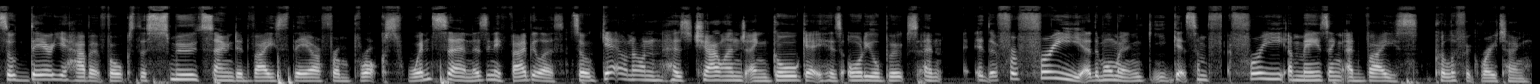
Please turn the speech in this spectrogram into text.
So there you have it, folks. The smooth sound advice there from Brock Swinson. Isn't he fabulous? So get on, on his challenge and go get his audiobooks and uh, for free at the moment. You get some free, amazing advice. Prolific writing.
